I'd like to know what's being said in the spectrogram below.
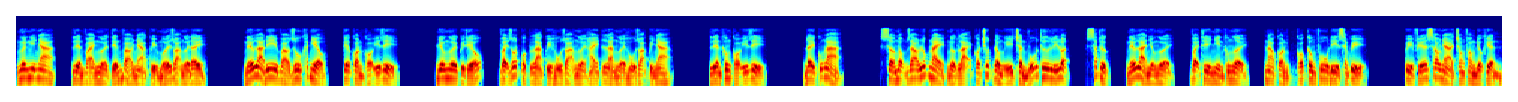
ngươi nghĩ nha, liền vài người tiến vào nhà quỷ mới dọa người đây. Nếu là đi vào du khách nhiều, kia còn có ý gì? Nhiều người quỷ thiếu, vậy rốt cuộc là quỷ hù dọa người hay là người hù dọa quỷ nha? Liền không có ý gì. Đây cũng là. Sở mộng giao lúc này ngược lại có chút đồng ý trần vũ thư lý luận, xác thực, nếu là nhiều người, vậy thì nhìn không người, nào còn có công phu đi xem quỷ quỷ phía sau nhà trong phòng điều khiển,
